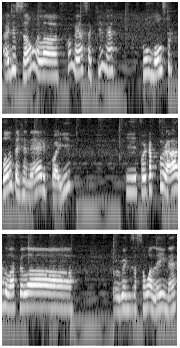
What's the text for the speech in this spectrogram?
a edição ela começa aqui, né, com um monstro planta genérico aí que foi capturado lá pela organização Além, né?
